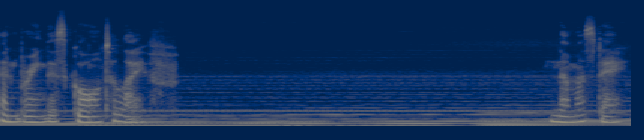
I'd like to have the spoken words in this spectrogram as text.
and bring this goal to life. Namaste.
